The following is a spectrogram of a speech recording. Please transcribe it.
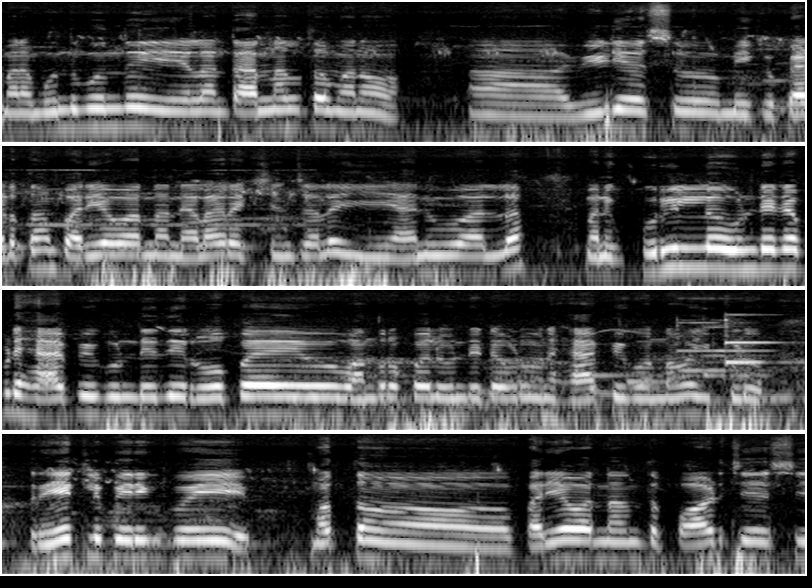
మన ముందు ముందు ఇలాంటి అన్నలతో మనం వీడియోస్ మీకు పెడతాం. పర్యావరణాన్ని ఎలా రక్షించాలో ఈ అనుభవాల్లో మనకి పురిల్లో ఉండేటప్పుడు హ్యాపీగా ఉండేది. రూపాయి వంద రూపాయలు ఉండేటప్పుడు మనం హ్యాపీగా ఉన్నాము. ఇప్పుడు రేట్లు పెరిగిపోయి మొత్తం పర్యావరణాన్ని పాడు చేసి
